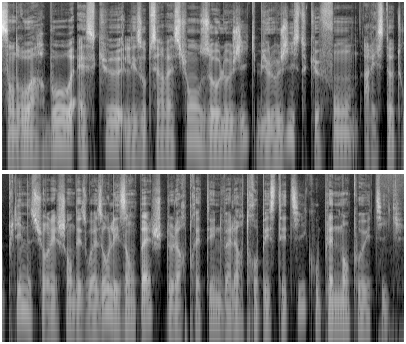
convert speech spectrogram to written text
Alessandro Arbo, est-ce que les observations zoologiques, biologistes que font Aristote ou Pline sur les chants des oiseaux les empêchent de leur prêter une valeur trop esthétique ou pleinement poétique?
